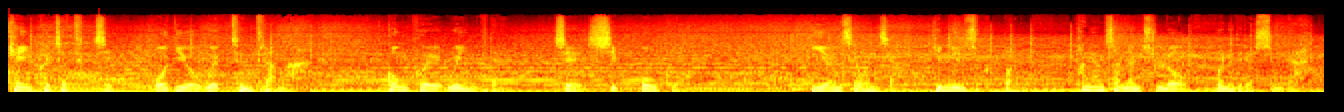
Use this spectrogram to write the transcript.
K컬처 특집 오디오 웹툰 드라마 공포의 외인구단 제15구 이연세 원작 김민수 극본 황양선 연출로 보내드렸습니다.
